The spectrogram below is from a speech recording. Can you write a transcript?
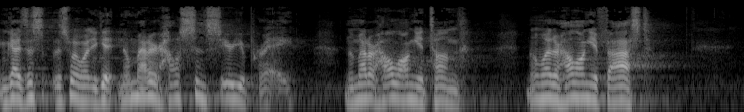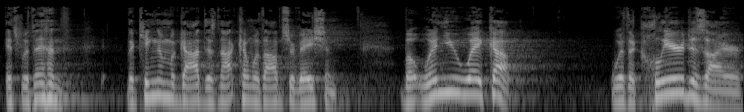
And guys, this, this is what I want you to get. No matter how sincere you pray, no matter how long you tongue, no matter how long you fast, it's within. The kingdom of God does not come with observation. But when you wake up with a clear desire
